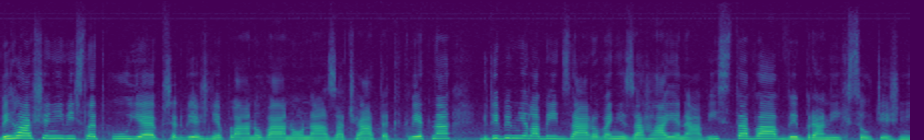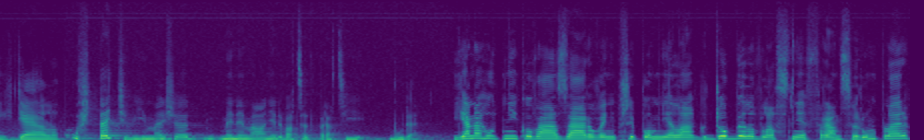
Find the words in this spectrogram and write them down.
Vyhlášení výsledků je předběžně plánováno na začátek května, kdy by měla být zároveň zahájená výstava vybraných soutěžních děl. Už teď víme, že minimálně 20 prací bude. Jana Hutníková zároveň připomněla, kdo byl vlastně Franz Rumpler,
